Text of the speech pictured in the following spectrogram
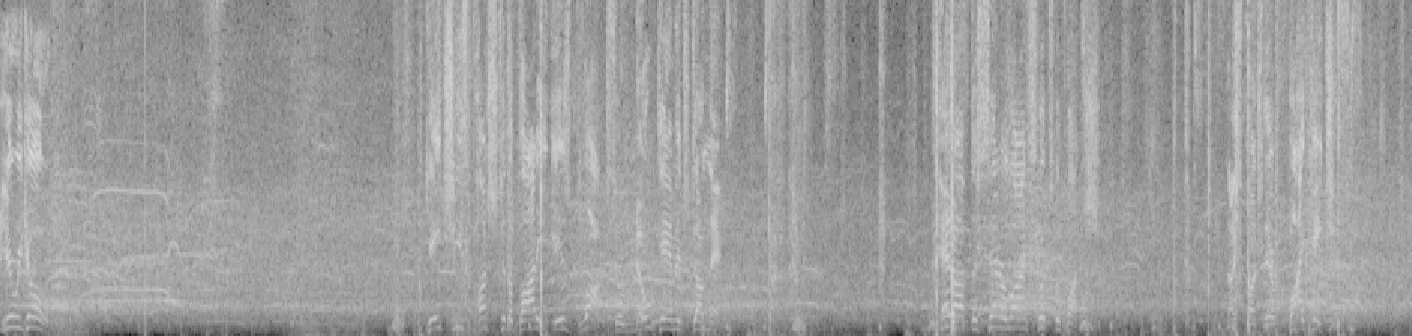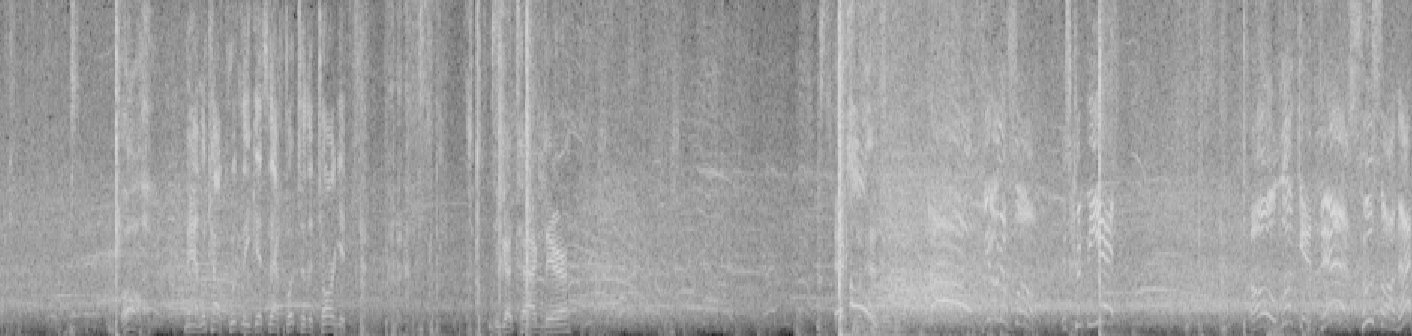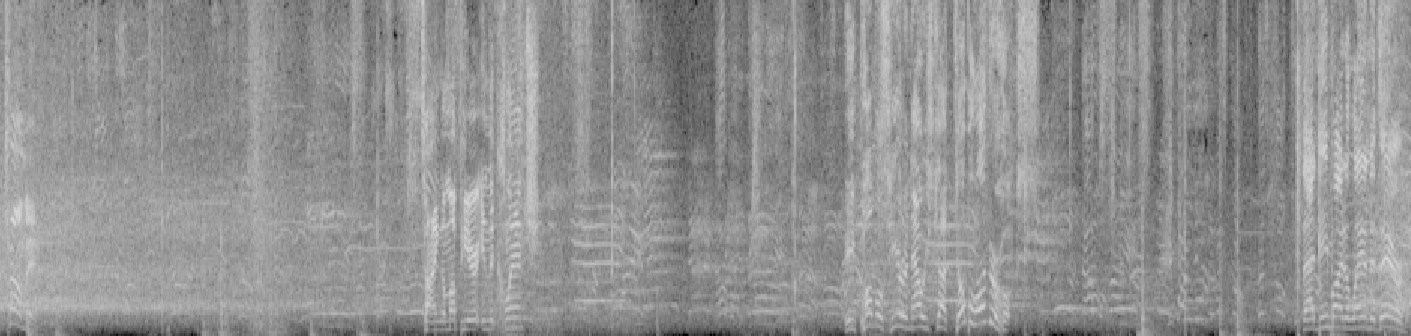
right, here we go. Gaethje's punch to the body is blocked, so no damage done there. Head off the center line, slips the punch. Nice punch there by Gaethje. Oh, man, look how quickly he gets that foot to the target. He got tagged there. Excellent head movement. Oh, beautiful! This could be it. Oh, look at this. Who saw that coming? Tying him up here in the clinch. He pummels here, and now he's got double underhooks. That knee might have landed there.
